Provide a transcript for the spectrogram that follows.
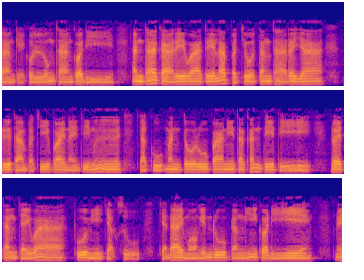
ทางแก่คนลงทางก็ดี อันทากาเรวาเตลับปัจโจตังทารยาหรือตามปฏิไว้ในที่มืดจากกุมันโตรูปานิตะคันตีตี โดยตั้งใจว่าผู้มีจักษุจะได้มองเห็นรูปดังนี้ก็ดี แม้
